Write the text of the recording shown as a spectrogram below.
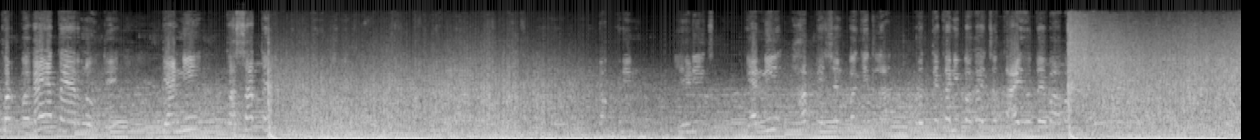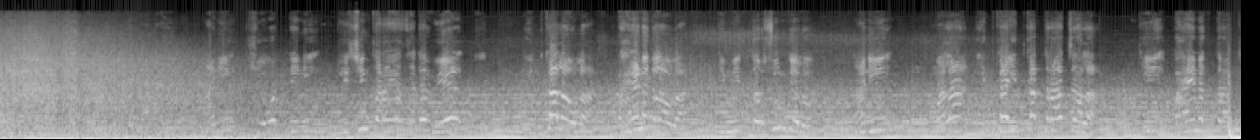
लवकर बघायला तयार नव्हते. त्यांनी कसा तरी डॉक्टरीन लेडीज यांनी हा पेशंट बघितला. प्रत्येकाने बघायचं काय होतंय बाबा. आणि शेवट त्यांनी ब्लिचिंग करायला सगळा वेळ इतका लावला भयानक लावला की मी तरसून गेलो. आणि मला इतका इतका त्रास झाला की भयानक त्रास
